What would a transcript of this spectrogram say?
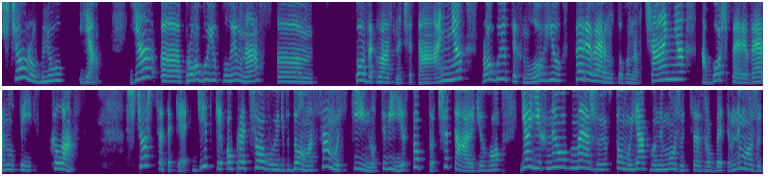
Що роблю я? Я е, пробую, коли в нас е, позакласне читання, пробую технологію перевернутого навчання або ж перевернутий клас. Що ж це таке? Дітки опрацьовують вдома самостійно твір, тобто читають його. Я їх не обмежую в тому, як вони можуть це зробити. Вони можуть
